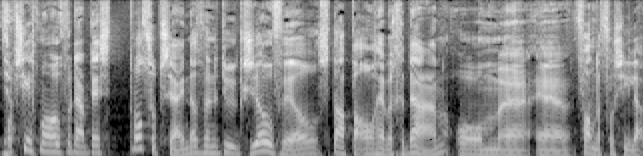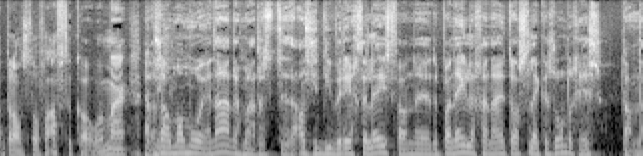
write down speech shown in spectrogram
Ja. Op zich mogen we daar best trots op zijn dat we natuurlijk zoveel stappen al hebben gedaan om uh, uh, van de fossiele brandstoffen af te komen. Maar dat is allemaal mooi en aardig, maar als je die berichten leest van uh, de panelen gaan uit als het lekker zonnig is, dan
